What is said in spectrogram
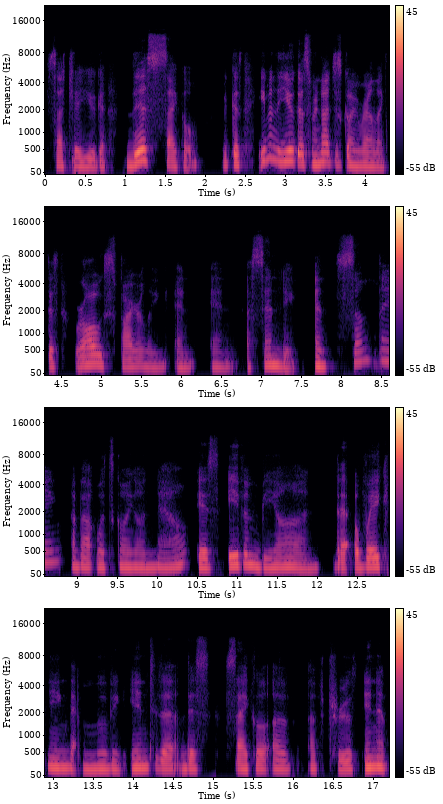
Satya Yuga, this cycle, because even the yugas, we're not just going around like this, we're always spiraling and and ascending. And something about what's going on now is even beyond that awakening, that moving into the this cycle of of truth in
